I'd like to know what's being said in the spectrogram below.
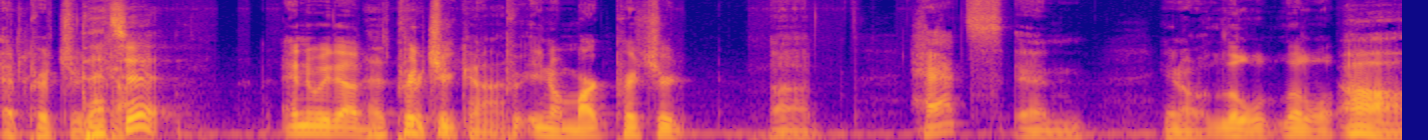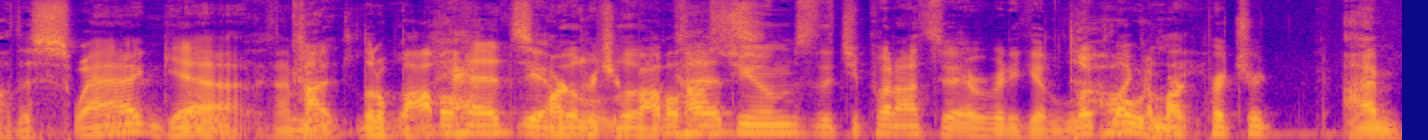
at Pritchard. That's Con. it. And we'd have That's Pritchard, Pritchard you know, Mark Pritchard uh, hats and you know, little little. Oh, the swag, little, yeah. Little, I mean, little bobbleheads, yeah, Mark little, Pritchard bobbleheads, costumes that you put on so everybody could look totally. like a Mark Pritchard. I'm.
